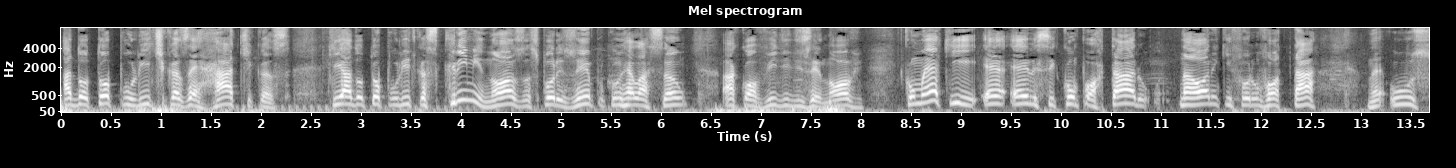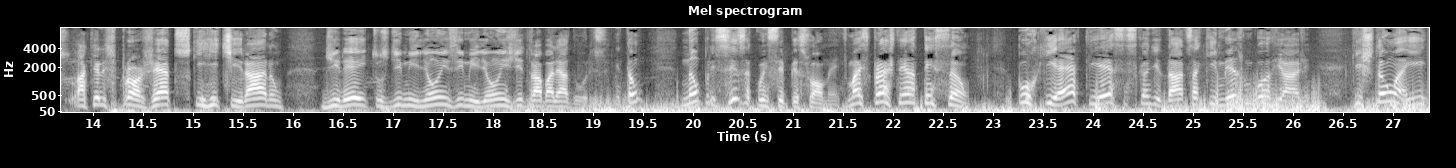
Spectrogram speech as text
adotou políticas erráticas, que adotou políticas criminosas, por exemplo, com relação à Covid-19. Como é que é, eles se comportaram na hora em que foram votar né, os, aqueles projetos que retiraram direitos de milhões e milhões de trabalhadores. Então, não precisa conhecer pessoalmente, mas prestem atenção, porque é que esses candidatos aqui mesmo em Boa Viagem, que estão aí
